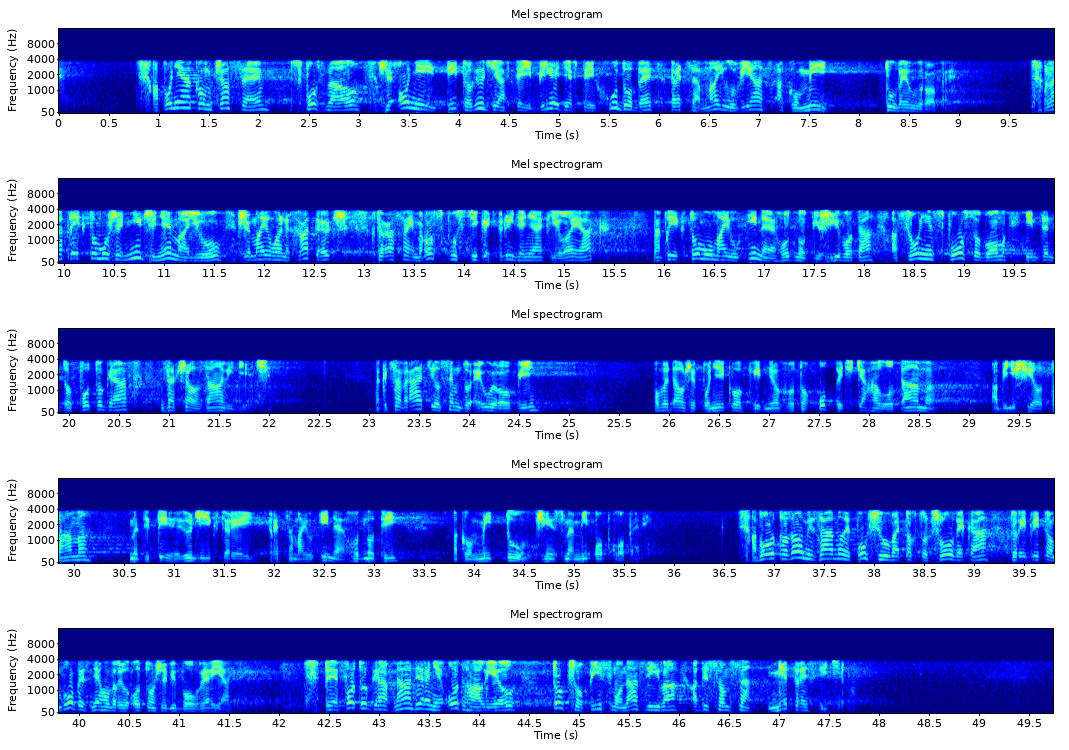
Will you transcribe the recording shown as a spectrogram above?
A po nejakom čase spoznal, že oni, títo ľudia v tej biede, v tej chudobe, predsa majú viac ako my tu v Európe. A napriek tomu, že nič nemajú, že majú len chatrč, ktorá sa im rozpustí, keď príde nejaký lejak, napriek tomu majú iné hodnoty života a svojím spôsobom im tento fotograf začal závidieť. A keď sa vrátil sem do Európy, povedal, že po niekoľkých dňoch ho to opäť ťahalo tam, aby išiel tam, medzi tých ľudí, ktorí predsa majú iné hodnoty, ako my tu, čím sme my obklopení. A bolo to veľmi zaujímavé počúvať tohto človeka, ktorý pritom vôbec nehovoril o tom, že by bol veriaci. Ten fotograf nádherne odhalil to, čo písmo nazýva, aby som sa nepresítil.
